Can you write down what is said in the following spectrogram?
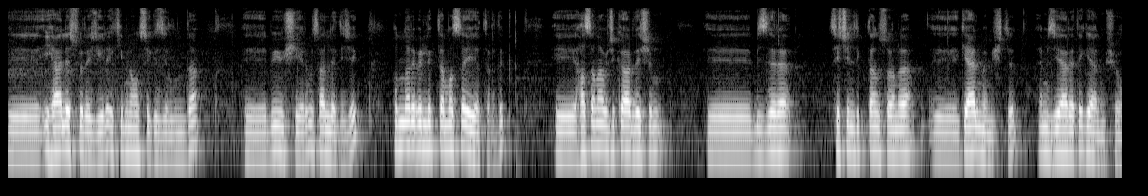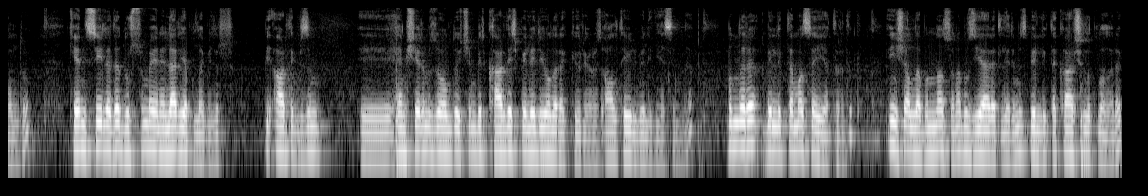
e, ihale süreciyle 2018 yılında e, Büyükşehir'imiz halledecek. Bunları birlikte masaya yatırdık. E, Hasan Avcı kardeşim e, bizlere seçildikten sonra e, gelmemişti. Hem ziyarete gelmiş oldu. Kendisiyle de Dursun Bey neler yapılabilir? Bir, artık bizim e, hemşerimiz olduğu için bir kardeş belediye olarak görüyoruz 6 Eylül Belediyesi'nde. Bunları birlikte masaya yatırdık. İnşallah bundan sonra bu ziyaretlerimiz birlikte karşılıklı olarak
